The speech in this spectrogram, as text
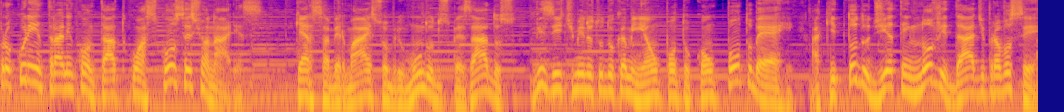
Procure entrar em contato com as concessionárias. Quer saber mais sobre o mundo dos pesados? Visite minutodocaminhão.com.br. Aqui todo dia tem novidade para você.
